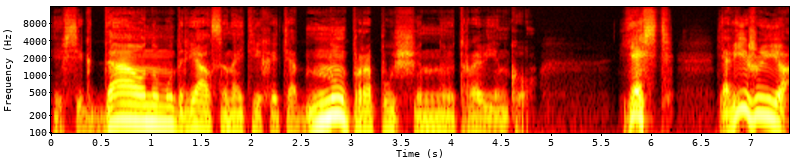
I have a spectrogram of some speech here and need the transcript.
И всегда он умудрялся найти хоть одну пропущенную травинку. «Есть! Я вижу ее!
